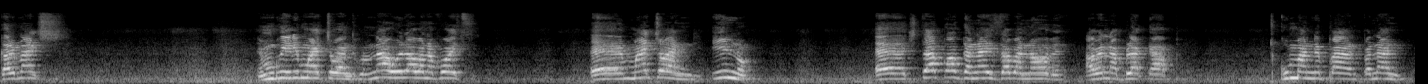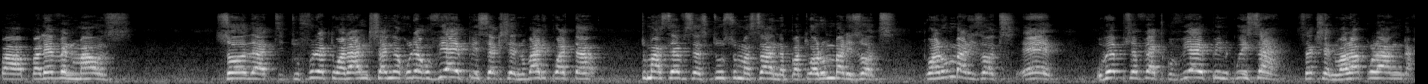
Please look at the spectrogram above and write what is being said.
garimanshi. Mbwiri mwachowandi kuno. Nawira vana voice. Eh, mwachowandi ino. Eh, chitakuorganiza vanove ave na black up. Tikumane panani pa, pa 11 mouse so that tifure twarangishanya kulia ku vip section varikwata tuma services tusuma sana pa twarumba resorts twarumba resorts eh, uvepisha fyati ku vip nikuisa section valakulanga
